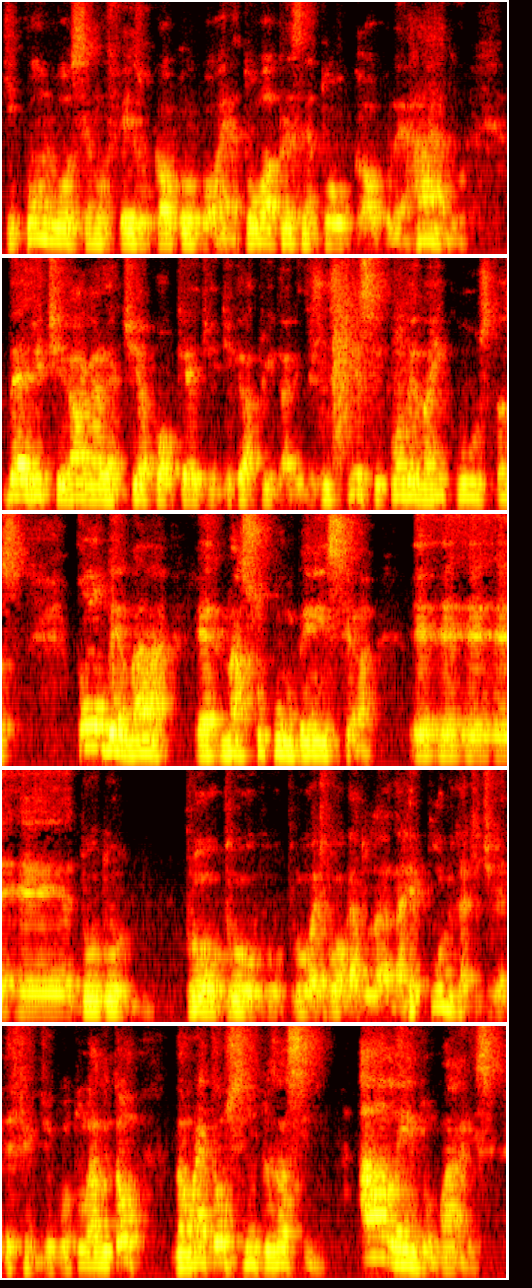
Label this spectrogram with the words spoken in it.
que, como você não fez o cálculo correto ou apresentou o cálculo errado, deve tirar garantia qualquer de, de gratuidade de justiça e condenar em custas, condenar é, na sucumbência é, é, é, é do, do para o advogado da, da, República que tiver defendido do outro lado. Então, não é tão simples assim. Além do mais,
